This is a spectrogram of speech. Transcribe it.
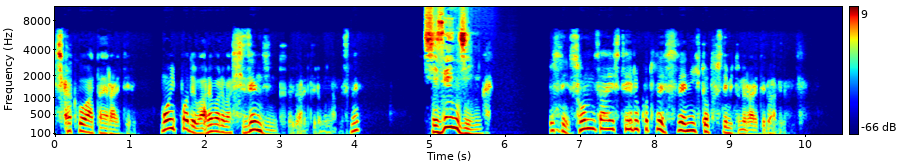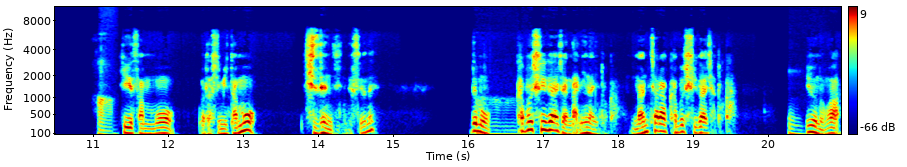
ー資格を与えられている。もう一方で我々は自然人と言われているものなんですね。自然人？要するに存在していることですでに人として認められているわけなんです。はヒゲさんも、私見たも、自然人ですよね。であも、株式会社何々とか、なんちゃら株式会社とか、うんいうのは、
